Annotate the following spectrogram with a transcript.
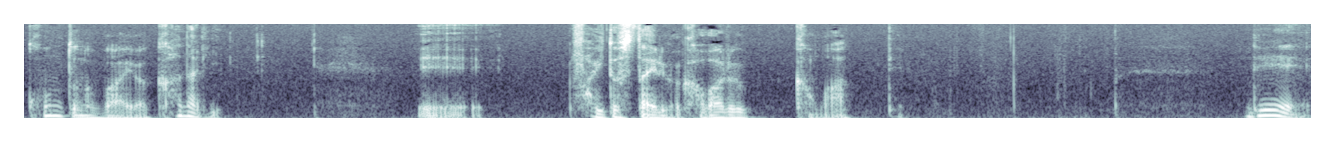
コントの場合はかなり、えー、ファイトスタイルが変わるかもあって。で、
